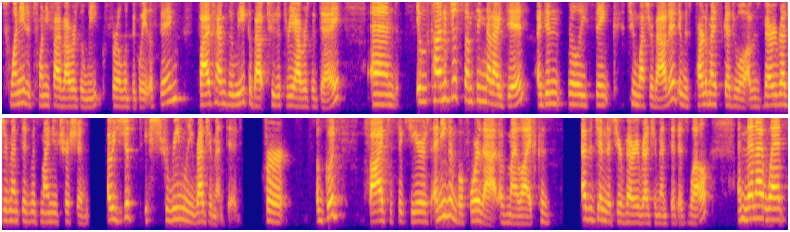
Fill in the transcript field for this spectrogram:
20 to 25 hours a week for Olympic weightlifting, five times a week, about two to three hours a day. And it was kind of just something that I did. I didn't really think too much about it. It was part of my schedule. I was very regimented with my nutrition. I was just extremely regimented for a good five to six years, and even before that of my life, because as a gymnast, you're very regimented as well. And then I went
